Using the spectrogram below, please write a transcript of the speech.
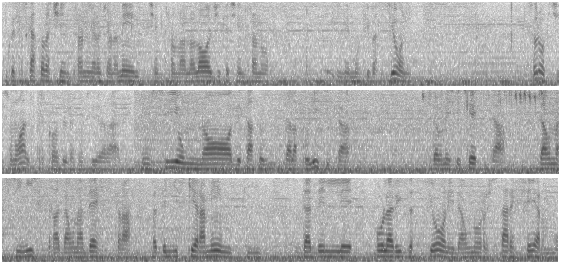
in questa scatola c'entrano i ragionamenti, c'entrano la logica, c'entrano le motivazioni. Solo che ci sono altre cose da considerare. Un sì o un no dettato dalla politica, da un'etichetta, da una sinistra, da una destra, da degli schieramenti, da delle polarizzazioni, da uno restare fermo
